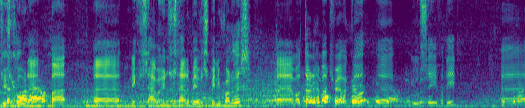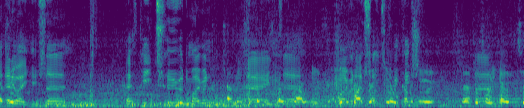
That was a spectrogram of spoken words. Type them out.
Just caught that, but uh, Nicholas Hamilton just had a bit of a spin in front of us. Um, I don't know how much of it I got, but you'll see if I did. Uh, anyway, it's uh, FP2 at the moment, and uh, at the moment our quickest. Uh, this weekend to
